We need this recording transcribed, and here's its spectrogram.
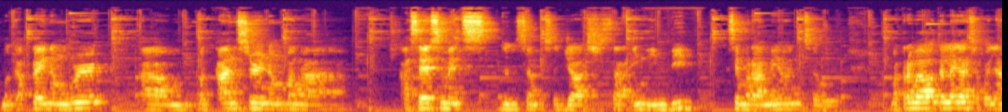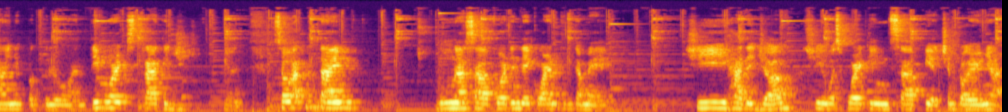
mag-apply ng work, um, mag-answer ng mga assessments dun sa sa Josh sa in Indeed kasi marami yun. So matrabaho talaga so kailangan yung pagtulungan. Teamwork strategy. Yun. So at the time nung nasa 14 day quarantine kami, she had a job. She was working sa PH employer niya.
